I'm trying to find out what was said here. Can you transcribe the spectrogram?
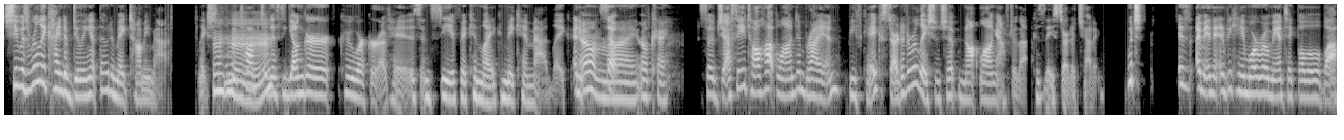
she was really kind of doing it though to make Tommy mad. Like, she's let me talk to Mhm. this younger coworker of his and see if it can like make him mad. Like, anyway, oh so my. okay. So Jesse, Tall Hot Blonde, and Brian, Beefcake, started a relationship not long after that because they started chatting, which is, I mean, it became more romantic, blah, blah, blah, blah.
